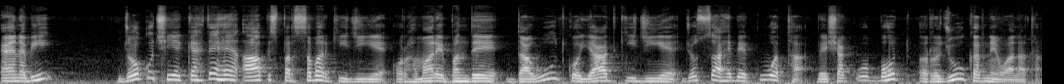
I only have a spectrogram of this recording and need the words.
اے نبی، جو کچھ یہ کہتے ہیں آپ اس پر صبر کیجیے اور ہمارے بندے داود کو یاد کیجیے جو صاحب قوت تھا، بے شک وہ بہت رجوع کرنے والا تھا۔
